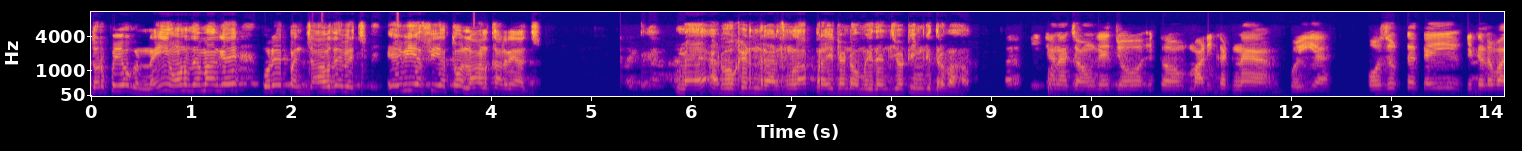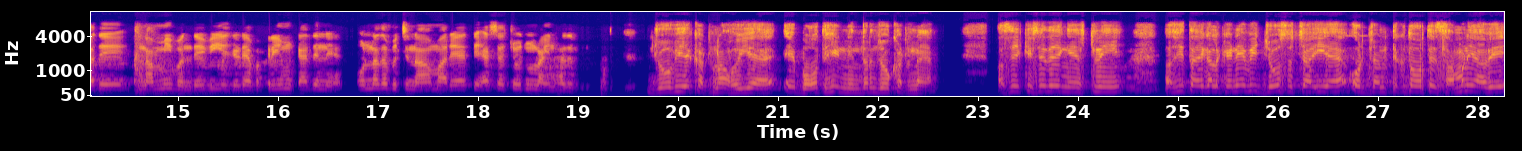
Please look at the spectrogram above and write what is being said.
ਦੁਰਪਯੋਗ ਨਹੀਂ ਹੋਣ ਦੇਵਾਂਗੇ ਪੂਰੇ ਪੰਜਾਬ ਦੇ ਵਿੱਚ। ਇਹ ਵੀ ਅਸੀਂ ਇੱਥੋਂ ਐਲਾਨ ਕਰ ਰਹੇ ਹਾਂ ਅੱਜ। ਮੈਂ advocate Narain Singla president Umeed NGO team Gidderbaha sir ਕੀ ਕਹਿਣਾ ਚਾਹੋਗੇ? ਜੋ ਇੱਕ ਮਾੜੀ ਘਟਨਾ ਹੋਈ ਹੈ ਉਸ ਦੇ ਉੱਤੇ ਕਈ ਗਿੱਦੜਵਾ ਦੇ ਨਾਮੀ ਬੰਦੇ ਵੀ ਹੈ ਜਿਹੜੇ ਆਪਾਂ ਕਰੀਮ ਕਹਿ ਦਿੰਦੇ ਆ ਉਹਨਾਂ ਦਾ ਵਿੱਚ ਨਾਮ ਆ ਰਿਹਾ ਤੇ ਐਸਐਚਓ ਨੂੰ ਲਾਈਨ ਹਾਜ਼ਰ ਕੀਤੀ। ਜੋ ਵੀ ਇਹ ਘਟਨਾ ਹੋਈ ਹੈ ਇਹ ਬਹੁਤ ਹੀ ਨਿੰਦਣਯੋਗ ਘਟਨਾ ਹੈ। ਅਸੀਂ ਕਿਸੇ ਦੇ ਅਗੇਂਸਟ ਨਹੀਂ। ਅਸੀਂ ਤਾਂ ਇਹ ਗੱਲ ਕਹਿੰਦੇ ਹਾਂ ਵੀ ਜੋ ਸੱਚਾਈ ਹੈ ਉਹ ਜਨਤਕ ਤੌਰ ਤੇ ਸਾਹਮਣੇ ਆਵੇ,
